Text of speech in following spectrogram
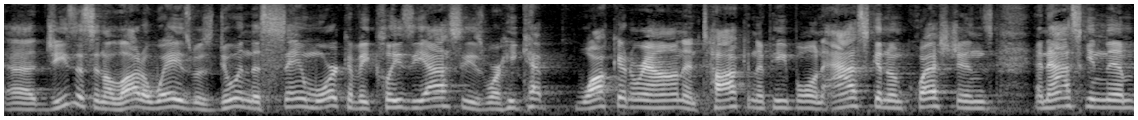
uh, Jesus, in a lot of ways, was doing the same work of Ecclesiastes, where he kept walking around and talking to people and asking them questions and asking them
